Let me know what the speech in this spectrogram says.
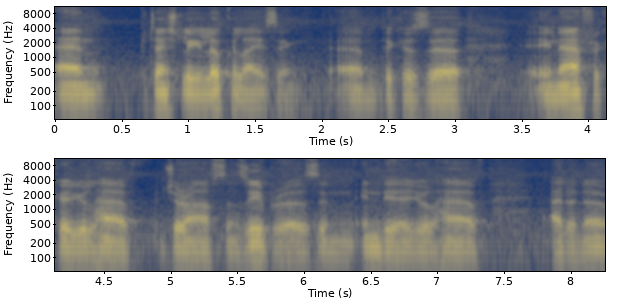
and potentially localizing, um, because uh, in Africa you'll have giraffes and zebras. In India you'll have, I don't know,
